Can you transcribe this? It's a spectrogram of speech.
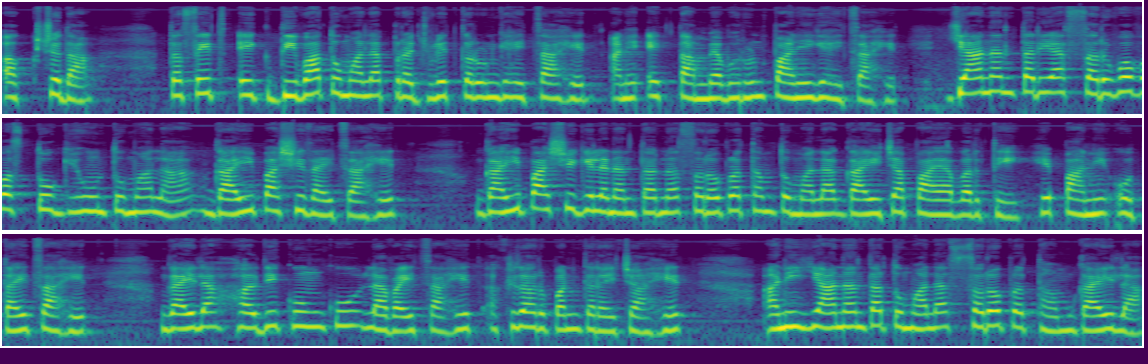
अक्षदा तसेच एक दिवा तुम्हाला प्रज्वलित करून घ्यायचा आहे आणि एक तांब्या भरून पाणी घ्यायचं आहे. यानंतर या सर्व वस्तू घेऊन तुम्हाला गायीपाशी जायचं आहे. गायीपाशी गेल्यानंतरनं सर्वप्रथम तुम्हाला गायीच्या पायावरती हे पाणी ओतायचं आहे. गाईला हळदी कुंकू लावायचं आहेत अक्षरारोपण करायचे आहेत आणि यानंतर तुम्हाला सर्वप्रथम गाईला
